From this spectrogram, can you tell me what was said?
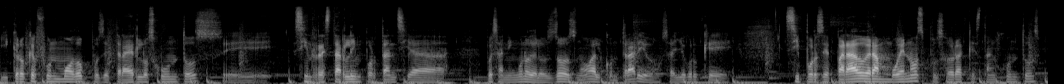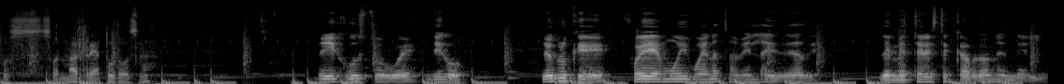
y creo que fue un modo pues de traerlos juntos eh, sin restarle importancia pues a ninguno de los dos, ¿no? Al contrario, o sea, yo creo que si por separado eran buenos, pues ahora que están juntos, pues son más reatudos, ¿no? Sí, justo, güey. Digo, yo creo que fue muy buena también la idea de, de meter este cabrón en el,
